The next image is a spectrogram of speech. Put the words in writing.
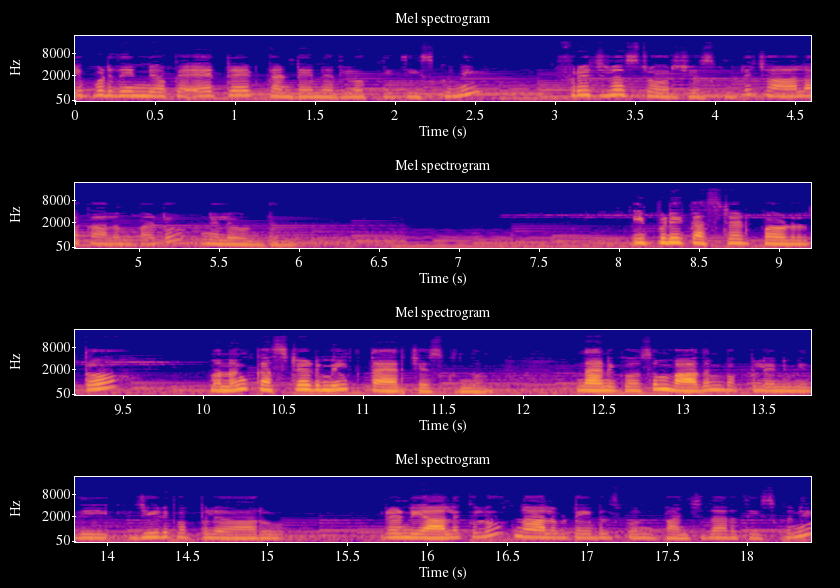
ఇప్పుడు దీన్ని ఒక ఎయిర్ టైట్ కంటైనర్లోకి తీసుకుని ఫ్రిడ్జ్లో స్టోర్ చేసుకుంటే చాలా కాలం పాటు నిలవ ఉంటుంది. ఇప్పుడు ఈ కస్టర్డ్ పౌడర్తో మనం కస్టర్డ్ మిల్క్ తయారు చేసుకుందాం. దానికోసం బాదం పప్పులు ఎనిమిది జీడిపప్పులు ఆరు రెండు యాలకులు నాలుగు టేబుల్ స్పూన్ పంచదార తీసుకుని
